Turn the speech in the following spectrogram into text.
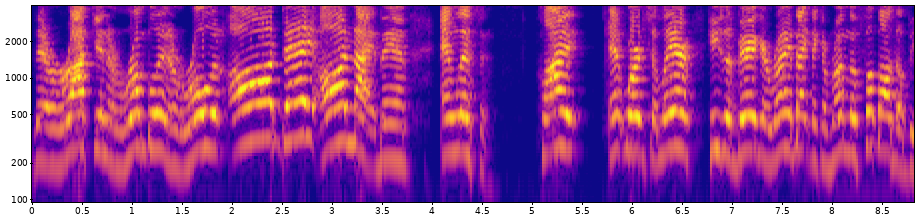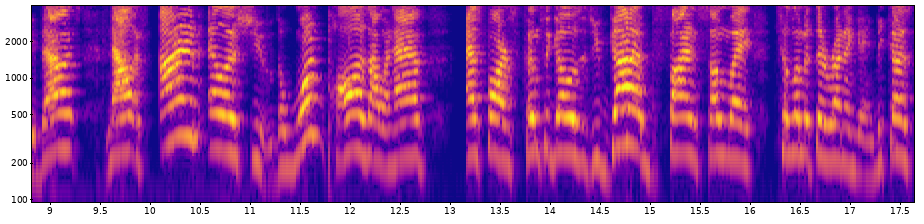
They're rocking and rumbling and rolling all day, all night, man. And listen, Clyde Edwards-Helaire, he's a very good running back. They can run the football. They'll be balanced. Now, if I'm LSU, the one pause I would have as far as Clemson goes is you gotta find some way to limit their running game because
